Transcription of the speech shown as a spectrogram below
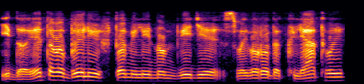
И до этого были в том или ином виде своего рода клятвы,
